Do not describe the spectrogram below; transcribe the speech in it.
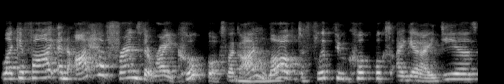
like if I and I have friends that write cookbooks. Like mm-hmm. I love to flip through cookbooks. I get ideas,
